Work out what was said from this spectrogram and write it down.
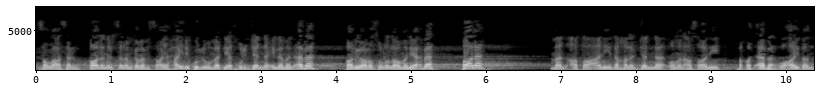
صلى الله عليه وسلم. قال النبي صلى الله عليه وسلم كما في الصحيحين كل أمتي يدخل الجنة إلا من أبى. قالوا يا رسول الله ومن يأبى؟ قال من أطاعني دخل الجنة ومن عصاني فقد أبى. وأيضا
